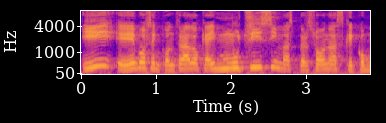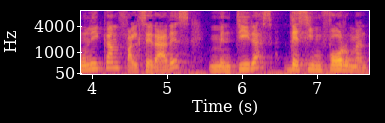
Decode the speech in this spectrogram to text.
y hemos encontrado que hay muchísimas personas que comunican falsedades, mentiras, desinforman.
